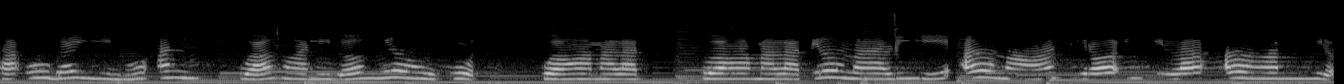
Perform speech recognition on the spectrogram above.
sa'ubayinu an wa ghanido mil lukut. Wa malat wa malatil mali al masiro intila al ngamil.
